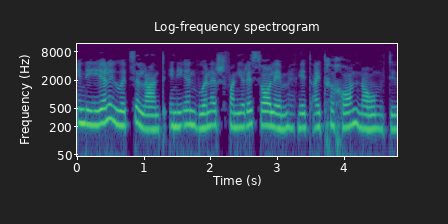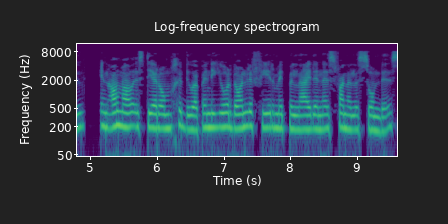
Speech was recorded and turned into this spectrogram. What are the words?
In die hele Joodse land en die inwoners van Jerusalem het uitgegaan na hom toe, en allemaal is daarom gedoop in die Jordaanrivier met beleidenis van hulle sondes.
